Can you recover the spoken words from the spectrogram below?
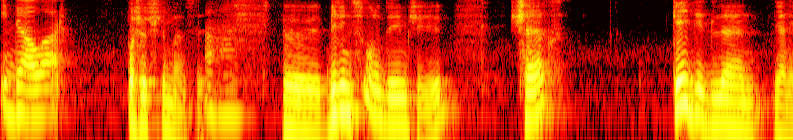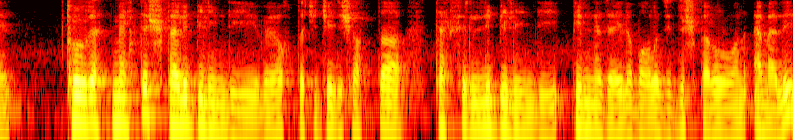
iddialar. Başa düşdüm mən sizi. Aha. Birincisi onu deyim ki, şəxs qeyd edilən, yəni törətməkdə şübhəli bilindiyi və yaxud da ki, gedişatda təqsirli bilindiyi bir nəzəri ilə bağlı ciddi şübhəli olan əməli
